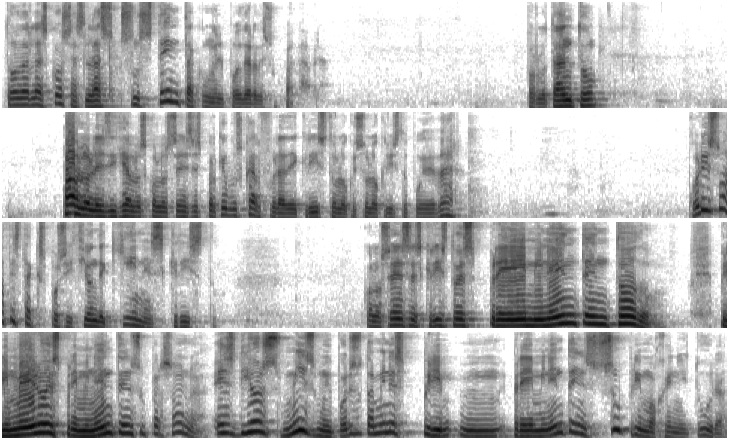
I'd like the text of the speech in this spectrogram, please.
todas las cosas, las sustenta con el poder de su palabra. Por lo tanto, Pablo les dice a los colosenses, ¿por qué buscar fuera de Cristo lo que solo Cristo puede dar? Por eso hace esta exposición de quién es Cristo. Colosenses, Cristo es preeminente en todo Primero es preeminente en su persona, es Dios mismo y por eso también es mm, preeminente en su primogenitura.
